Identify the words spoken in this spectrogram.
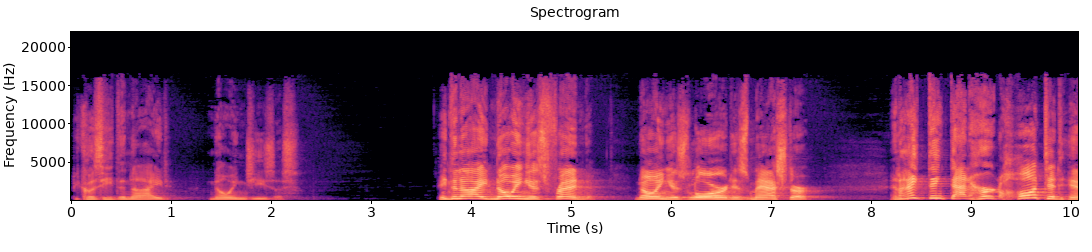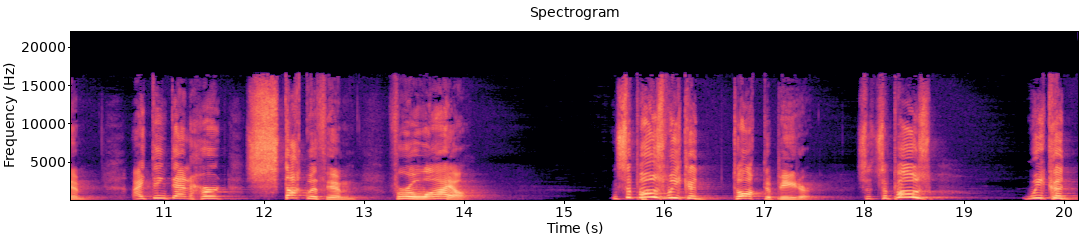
because he denied knowing Jesus. He denied knowing his friend, knowing his Lord, his master. And I think that hurt haunted him. I think that hurt stuck with him for a while. And suppose we could talk to Peter. Suppose we could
